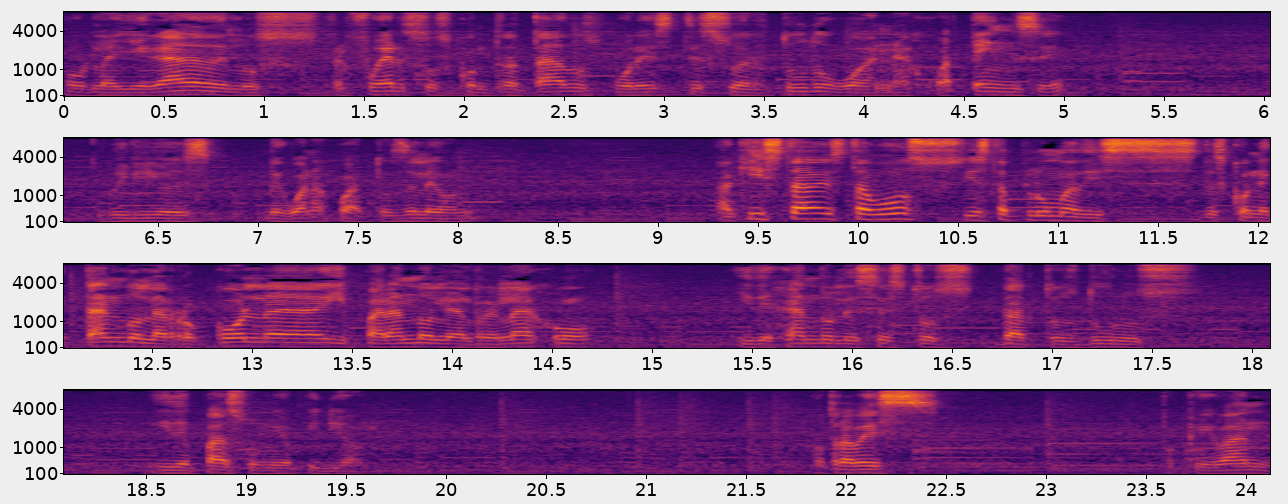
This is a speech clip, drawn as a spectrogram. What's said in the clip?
por la llegada de los refuerzos contratados por este suertudo guanajuatense, Wilio es de Guanajuato, es de León, aquí está esta voz y esta pluma desconectando la rocola y parándole al relajo y dejándoles estos datos duros y de paso mi opinión. Otra vez, porque van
